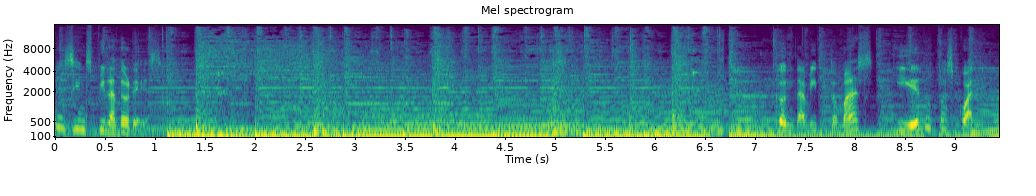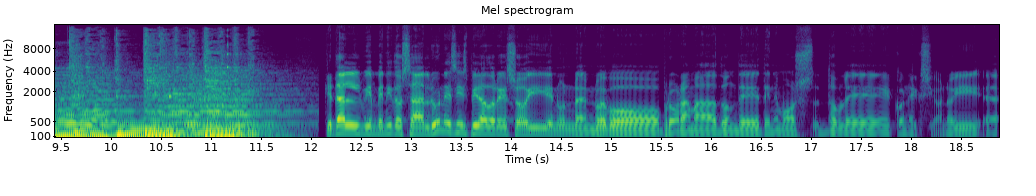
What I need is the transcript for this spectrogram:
Lunes Inspiradores. Con David Tomás y Edu Pascual. ¿Qué tal? Bienvenidos a Lunes Inspiradores, hoy en un nuevo programa donde tenemos doble conexión. Hoy, eh,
